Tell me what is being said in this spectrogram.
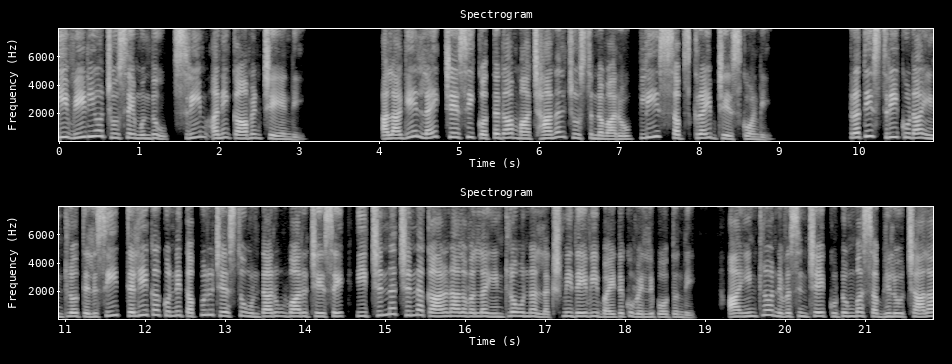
ఈ వీడియో చూసే ముందు శ్రీం అని కామెంట్ చేయండి. అలాగే లైక్ చేసి కొత్తగా మా ఛానల్ చూస్తున్నవారు ప్లీజ్ సబ్స్క్రైబ్ చేసుకోండి. ప్రతి స్త్రీ కూడా ఇంట్లో తెలిసి తెలియక కొన్ని తప్పులు చేస్తూ ఉంటారు. వారు చేసే ఈ చిన్న చిన్న కారణాల వల్ల ఇంట్లో ఉన్న లక్ష్మీదేవి బయటకు వెళ్ళిపోతుంది. ఆ ఇంట్లో నివసించే కుటుంబ సభ్యులు చాలా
